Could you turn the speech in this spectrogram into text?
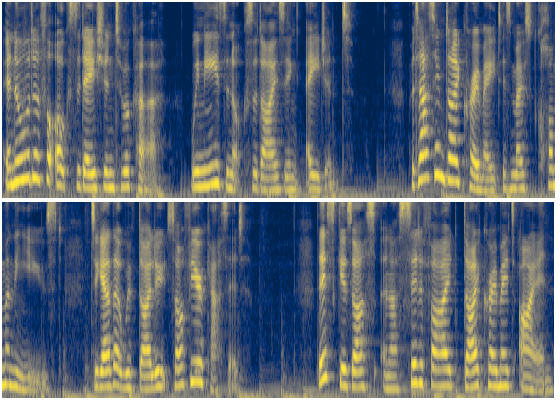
In order for oxidation to occur, we need an oxidizing agent. Potassium dichromate is most commonly used, together with dilute sulfuric acid. This gives us an acidified dichromate ion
